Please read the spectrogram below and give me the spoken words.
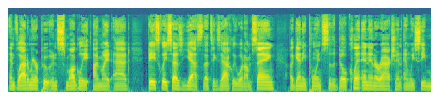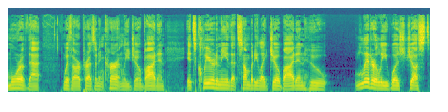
And Vladimir Putin smugly, I might add, basically says, yes, that's exactly what I'm saying. Again, he points to the Bill Clinton interaction, and we see more of that with our president currently, Joe Biden. It's clear to me that somebody like Joe Biden, who literally was just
